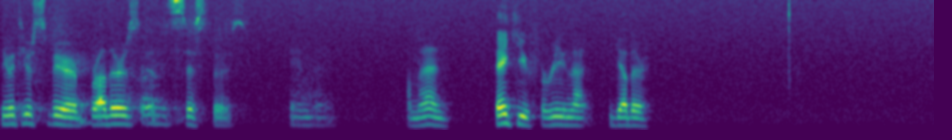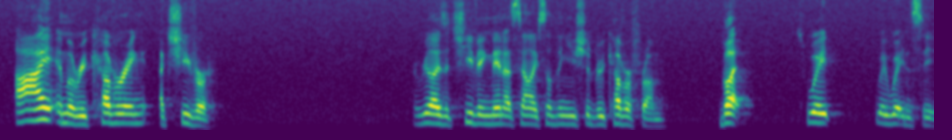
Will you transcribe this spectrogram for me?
be with your spirit, brothers and sisters. Amen. Amen. Thank you for reading that together. I am a recovering achiever. I realize achieving may not sound like something you should recover from, but just wait, wait, wait and see.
